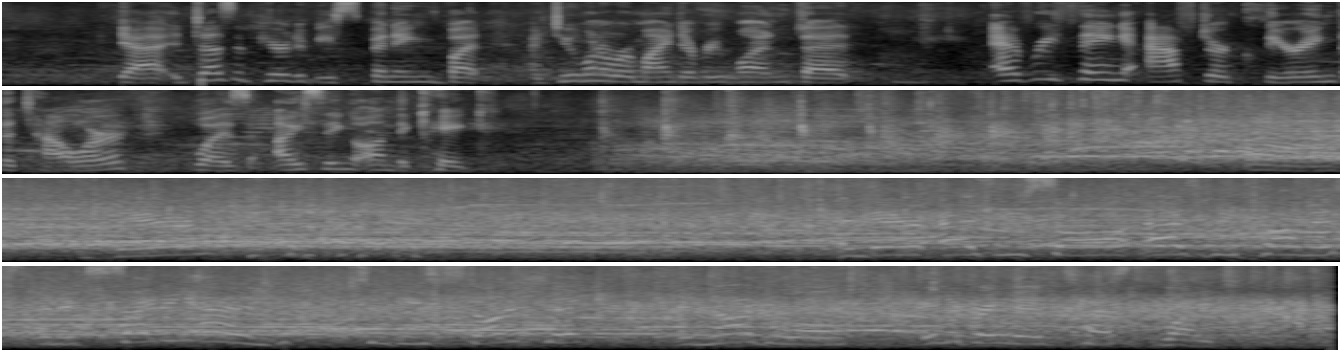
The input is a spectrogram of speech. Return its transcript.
Yeah, it does appear to be spinning, but I do want to remind everyone that everything after clearing the tower was icing on the cake. Um, there. and there, as you saw, as we promised, an exciting end to the Starship inaugural integrated test flight.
